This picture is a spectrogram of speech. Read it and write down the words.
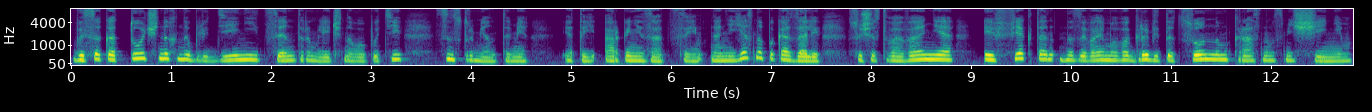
высокоточных наблюдений Центра Млечного Пути с инструментами этой организации. Они ясно показали существование эффекта, называемого гравитационным красным смещением.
